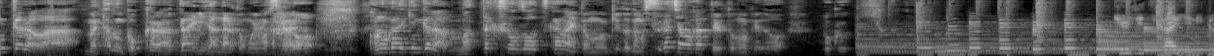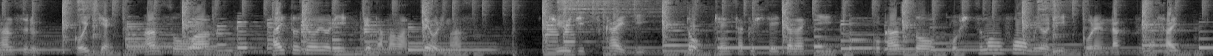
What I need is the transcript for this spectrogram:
見からは、まあ、多分ここから第2弾になると思いますけど、はこの外見からは全く想像つかないと思うけど、でも菅ちゃん分かってると思うけど、僕、休日会議に関するご意見、ご感想は、サイト上より受けたまわっております。休日会議と検索していただき、ご感想、ご質問フォームよりご連絡ください。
